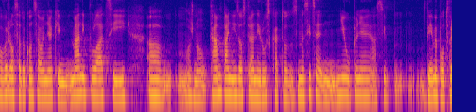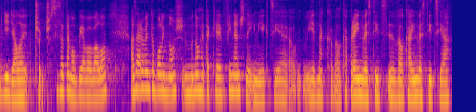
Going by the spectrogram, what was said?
Hovorilo sa dokonca o nejakej manipulácii, možno kampani zo strany Ruska. To sme síce neúplne asi vieme potvrdiť, ale čo, čo si sa tam objavovalo. A zároveň to boli množ, mnohé také finančné injekcie. Jednak veľká, preinvestícia, veľká investícia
